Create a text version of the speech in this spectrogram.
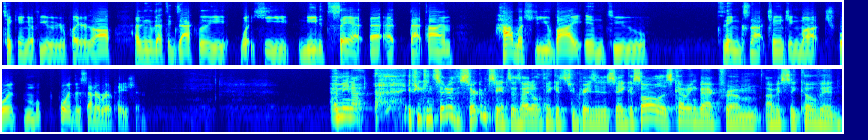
ticking a few of your players off. I think that's exactly what he needed to say at, at, at that time. How much do you buy into things not changing much for for the center rotation? I mean, I, if you consider the circumstances, I don't think it's too crazy to say Gasol is coming back from obviously COVID,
